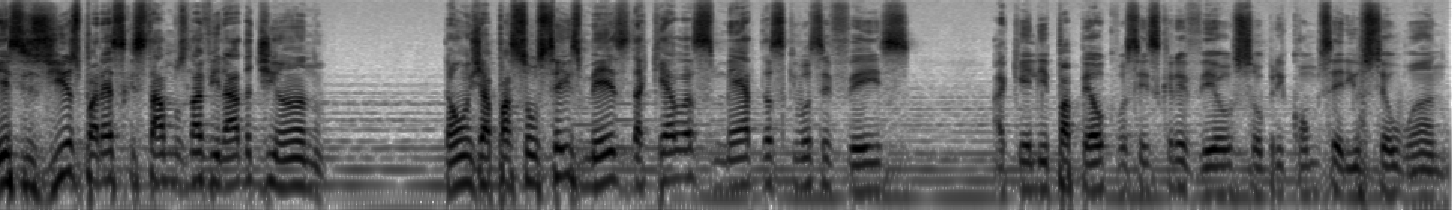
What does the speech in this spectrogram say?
Esses dias parece que estamos na virada de ano. Então já passou seis meses daquelas metas que você fez, aquele papel que você escreveu sobre como seria o seu ano.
